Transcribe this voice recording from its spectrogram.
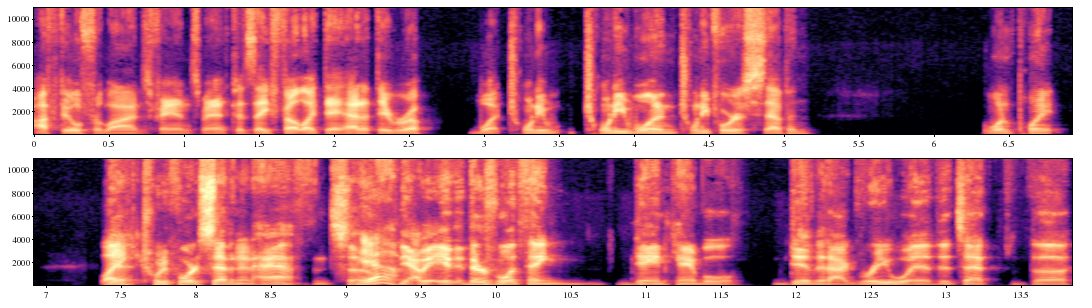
I feel for Lions fans, man, because they felt like they had it. They were up, what, 20, 21, 24 to 7 one point? Like, yeah, 24 to 7 and a half. And so, yeah, yeah I mean, if there's one thing Dan Campbell did that I agree with, it's at the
